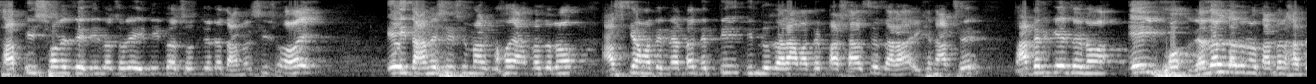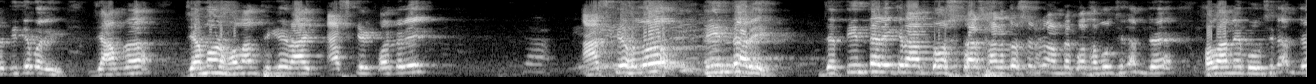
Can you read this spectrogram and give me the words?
ছাব্বিশ সনে যে নির্বাচনে এই নির্বাচন যেটা দানের শীষ হয়, এই দানের শীষ মার্কা হয় আমরা যেন আজকে আমাদের নেতা নেতৃবৃন্দ যারা আমাদের পাশে আছে, যারা এখানে আছে, তাদেরকে যেন এই রেজাল্টটা যেন তাদের হাতে দিতে পারি যে আমরা যেমন হলান থেকে রায় আজকে কয় তারিখ? আজকে হলো তিন তারিখ। যে তিন তারিখ রাত দশটা, সাড়ে দশটার আমরা কথা বলছিলাম যে, হলানে বলছিলাম যে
